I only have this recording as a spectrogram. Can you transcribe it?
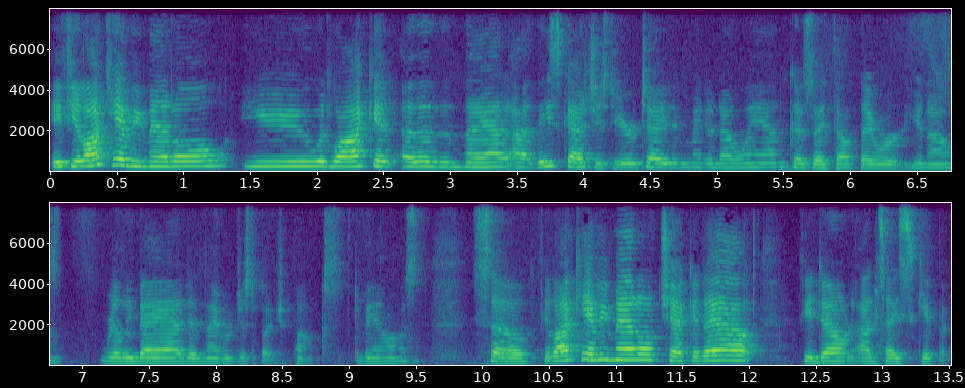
if you like heavy metal, you would like it. Other than that, I, these guys just irritated me to no end because they thought they were, you know, really bad and they were just a bunch of punks, to be honest. So, if you like heavy metal, check it out. If you don't, I'd say skip it.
